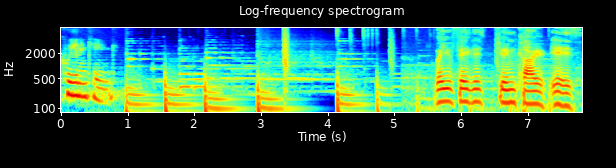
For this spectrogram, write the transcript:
queen and king. What your favorite dream car is?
